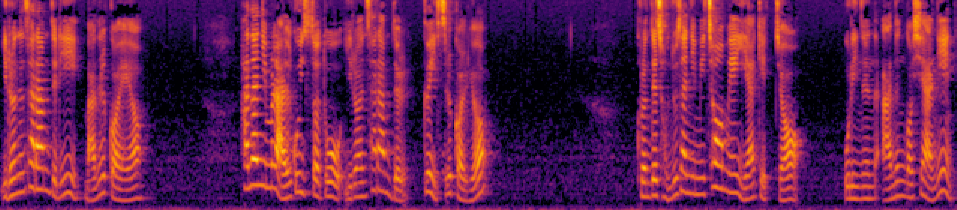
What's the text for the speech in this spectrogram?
이러는 사람들이 많을 거예요. 하나님을 알고 있어도 이런 사람들 꽤 있을걸요? 그런데 전도사님이 처음에 이야기했죠. 우리는 아는 것이 아닌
